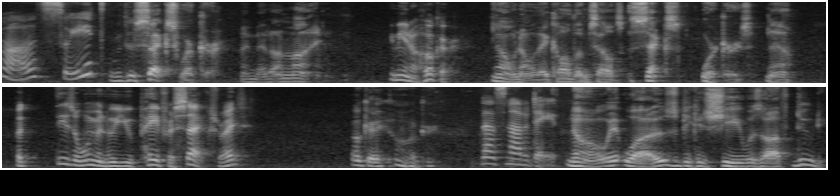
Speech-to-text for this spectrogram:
Oh, that's sweet. with a sex worker I met online. You mean a hooker? No, no, they call themselves sex workers now. But these are women who you pay for sex, right? Okay, a hooker. That's not a date. No, it was because she was off duty.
